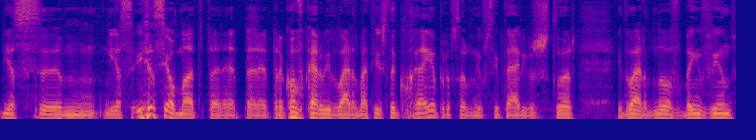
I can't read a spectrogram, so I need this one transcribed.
Esse, hum, esse, esse é o mote para, para, para convocar o Eduardo Batista Correia, professor universitário, gestor. Eduardo Novo, bem-vindo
